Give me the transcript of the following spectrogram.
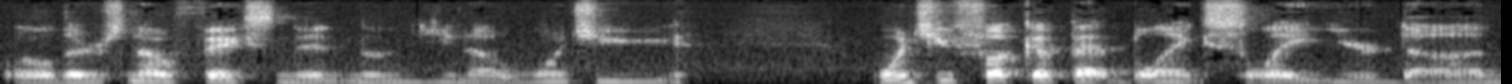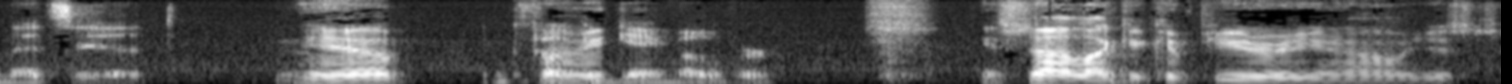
Well there's no fixing it. And you know once you once you fuck up that blank slate you're done. That's it yeah. Fucking I mean, game over. It's not like a computer, you know, just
